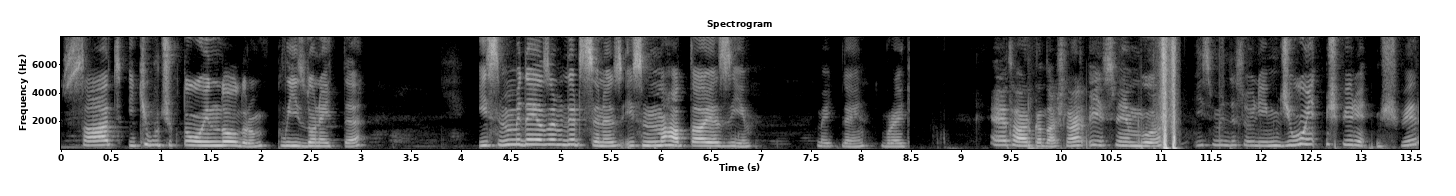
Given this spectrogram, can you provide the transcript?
saat iki buçukta oyunda olurum. Please donate'de. İsmimi de yazabilirsiniz. İsmimi hatta yazayım. Bekleyin. Buraya. Evet arkadaşlar ismim bu. İsmini de söyleyeyim. Civo 7171.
